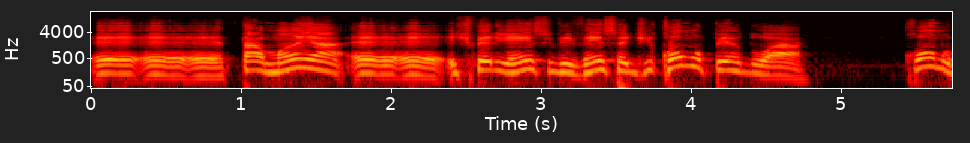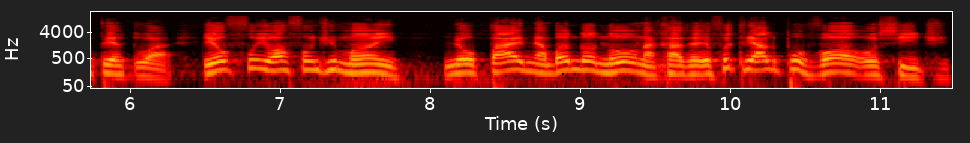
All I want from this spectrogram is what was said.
é, é, é, tamanha é, é, experiência e vivência de como perdoar. Como perdoar? Eu fui órfão de mãe. Meu pai me abandonou na casa. Eu fui criado por vó, Cid.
